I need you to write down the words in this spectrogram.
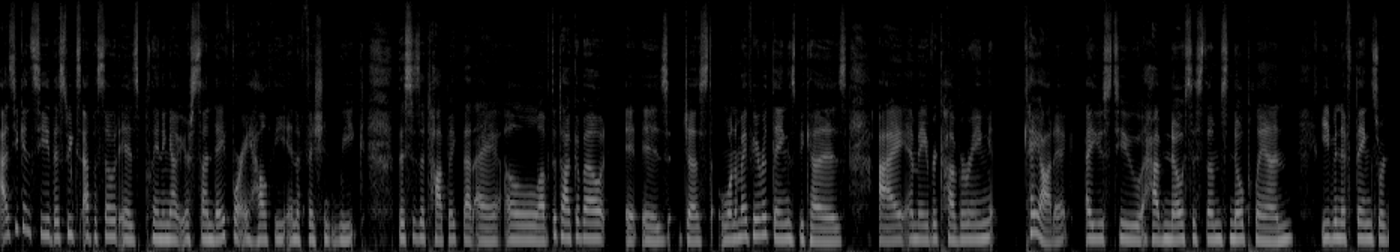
As you can see, this week's episode is planning out your Sunday for a healthy and efficient week. This is a topic that I love to talk about. It is just one of my favorite things because I am a recovering chaotic. I used to have no systems, no plan. Even if things were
